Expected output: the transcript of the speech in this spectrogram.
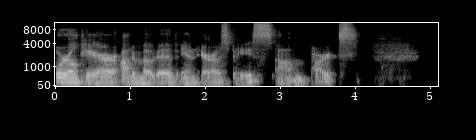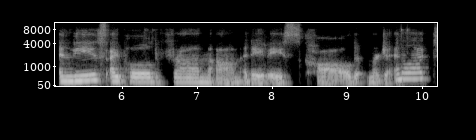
oral care, automotive, and aerospace um, parts. And these I pulled from um, a database called Mergent Intellect,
